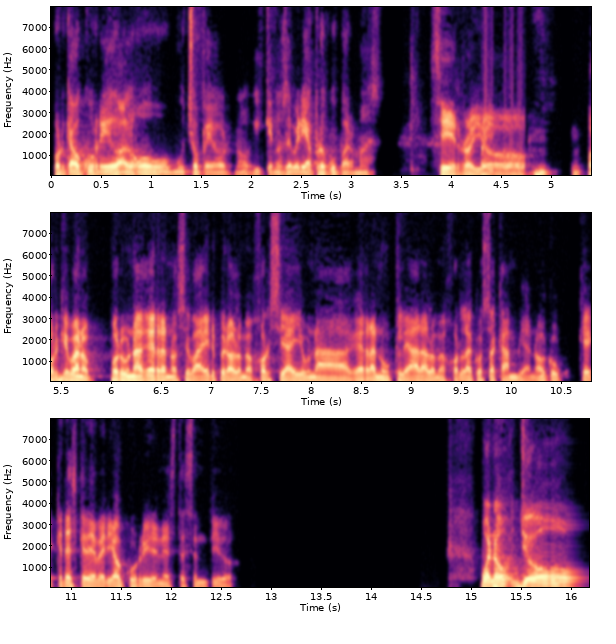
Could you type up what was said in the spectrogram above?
porque ha ocurrido algo mucho peor, ¿no? Y que nos debería preocupar más. Sí, rollo. Porque, bueno, por una guerra no se va a ir, pero a lo mejor si hay una guerra nuclear, a lo mejor la cosa cambia, ¿no? ¿Qué crees que debería ocurrir en este sentido? Bueno, yo,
